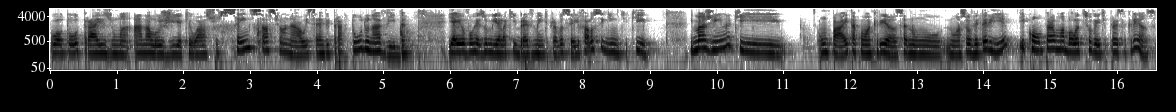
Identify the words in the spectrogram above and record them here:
o autor traz uma analogia que eu acho sensacional e serve para tudo na vida. E aí eu vou resumir ela aqui brevemente para você. Ele fala o seguinte, que imagina que um pai está com uma criança no, numa sorveteria e compra uma bola de sorvete para essa criança.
